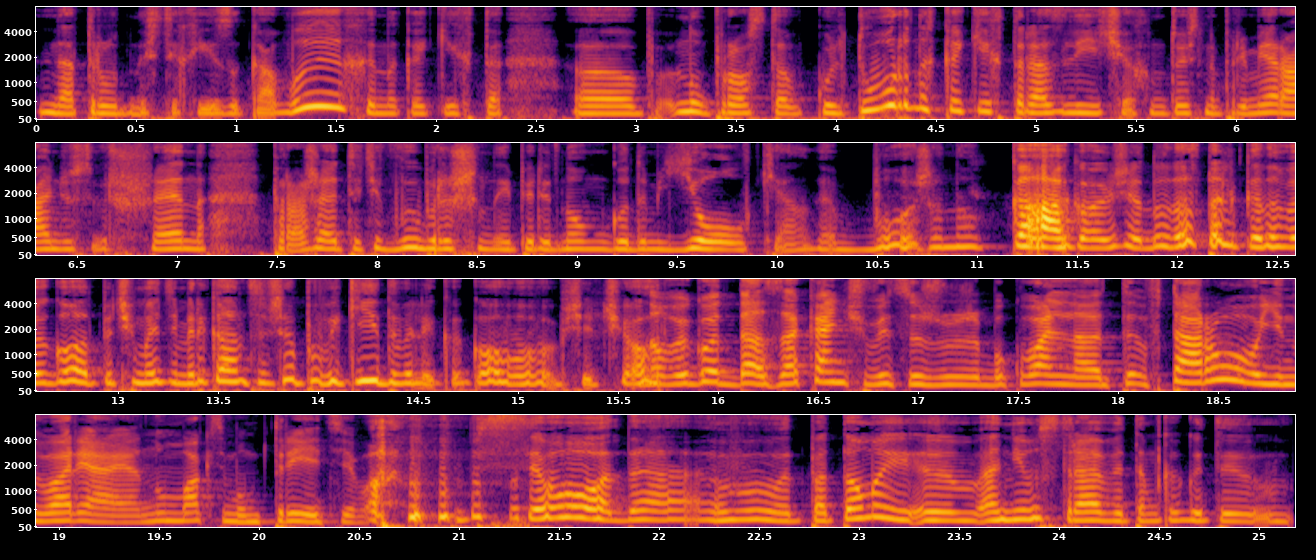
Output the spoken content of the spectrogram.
на трудностях языковых и на каких-то, э, ну, просто культурных каких-то различиях. Ну, то есть, например, Аню совершенно поражают эти выброшенные перед Новым годом елки. Она говорит, боже, ну как вообще? Ну, настолько Новый год, почему эти американцы все повыкидывали? Какого вообще чё? Новый год, да, заканчивается же уже буквально 2 января, ну, максимум 3 Все, да, вот. Потом э, они устраивают там какой-то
